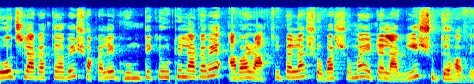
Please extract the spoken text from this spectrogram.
রোজ লাগাতে হবে। সকালে ঘুম থেকে উঠে লাগাবে। আবার রাত্রিবেলা শোবার সময় এটা লাগিয়ে শুতে হবে।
